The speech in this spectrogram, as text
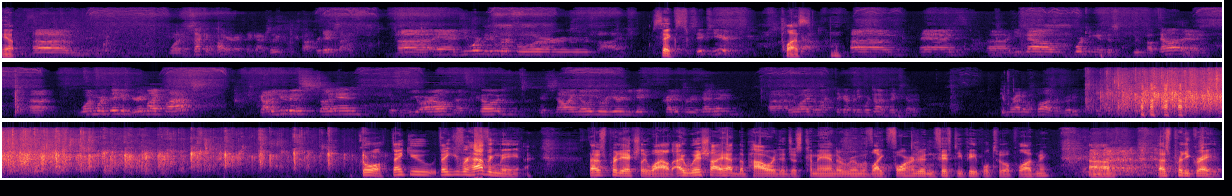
Yep. Um, was second hire, I think, actually, uh, for data science. Uh, and he worked at Uber for five, Six six years. plus. Um, and uh, he's now working at this group called Tala. And uh, one more thing, if you're in my class, got to do this. Sign in. This is the URL. That's the code. This is how I know you were here and you get credit for attending. Uh, otherwise, I'm not going to take up any more time. Thanks, Kevin. Give him a round of applause, everybody. Cool. Thank you. Thank you for having me. That was pretty actually wild. I wish I had the power to just command a room of like 450 people to applaud me. Um, that's pretty great.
